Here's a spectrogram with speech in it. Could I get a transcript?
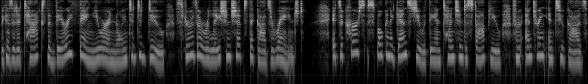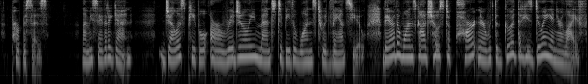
because it attacks the very thing you are anointed to do through the relationships that God's arranged. It's a curse spoken against you with the intention to stop you from entering into God's purposes. Let me say that again. Jealous people are originally meant to be the ones to advance you. They are the ones God chose to partner with the good that He's doing in your life.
